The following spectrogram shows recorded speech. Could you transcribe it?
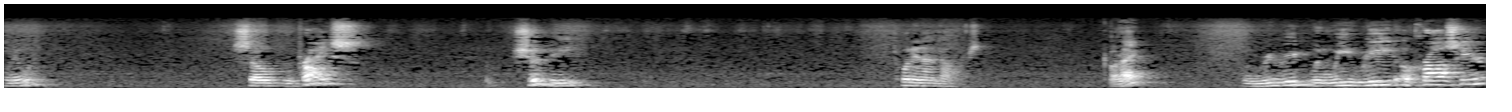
21. So the price should be $29. All right? When we read, when we read across here,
